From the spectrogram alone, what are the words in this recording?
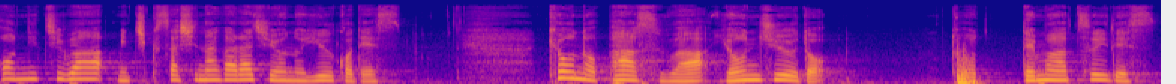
こんにちは、道草しながラジオのゆうこです。今日のパースは40度。とっても暑いです。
